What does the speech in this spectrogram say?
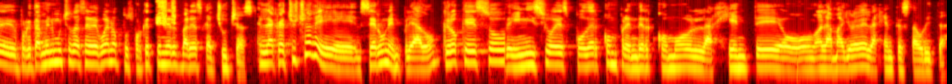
eh, porque también muchos va a ser de, bueno, pues ¿por qué tener varias cachuchas? La cachucha de ser un empleado, creo que eso de inicio es poder comprender cómo la gente o la mayoría de la gente está ahorita.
